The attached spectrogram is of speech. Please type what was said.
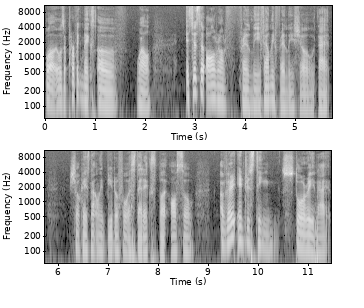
well, it was a perfect mix of well, it's just an all-around friendly, family-friendly show that showcased not only beautiful aesthetics but also a very interesting story that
